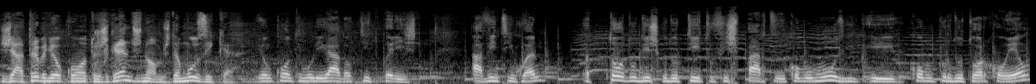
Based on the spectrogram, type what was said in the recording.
já trabalhou com outros grandes nomes da música. Eu encontro-me ligado ao Tito Paris há 25 anos. A todo o disco do Tito fiz parte como músico e como produtor com ele.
